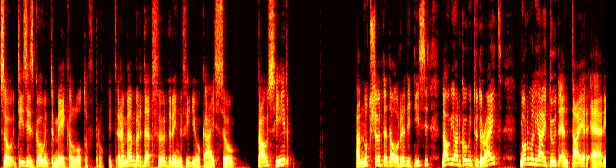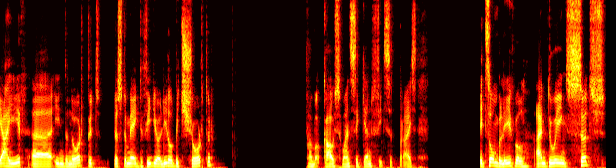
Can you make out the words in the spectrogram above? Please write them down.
So this is going to make a lot of profit. Remember that further in the video, guys. So cows here. I'm not sure that already this is. Now we are going to the right. Normally I do the entire area here uh, in the north, but just to make the video a little bit shorter. Um, cows once again fixed price. It's unbelievable. I'm doing such...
